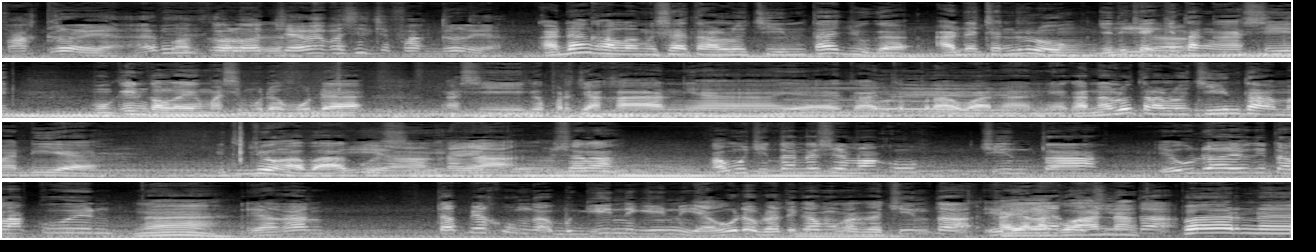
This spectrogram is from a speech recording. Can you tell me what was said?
Fuckgirl ya? Tapi kalau ya. cewek pasti fuckgirl ya? kadang kalau misalnya terlalu cinta juga ada cenderung jadi kayak Iya. kita ngasih mungkin kalau yang masih muda-muda ngasih keperjakaannya ya kan keperawanannya. Karena lu terlalu cinta sama dia. Itu juga nggak bagus iya sih kayak gitu. misalnya kamu cinta nggak sih sama aku? Cinta. Ya udah ayo kita lakuin. Nah. Ya kan? Tapi aku nggak begini gini. Ya udah berarti kamu kagak cinta. Ya kayak lagu aku anak cinta. pernah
